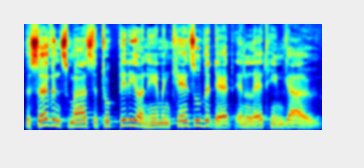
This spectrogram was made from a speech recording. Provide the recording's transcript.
The servant's master took pity on him and cancelled the debt and let him go.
